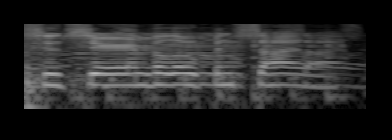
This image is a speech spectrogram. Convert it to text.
Soothsayer envelope in silence.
